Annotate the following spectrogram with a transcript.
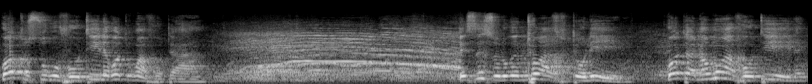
kodwa usuku uvotile kodwa ungavotanga. Isizulu ke kuthiwa azitoliwe kodwa noma ungavotile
